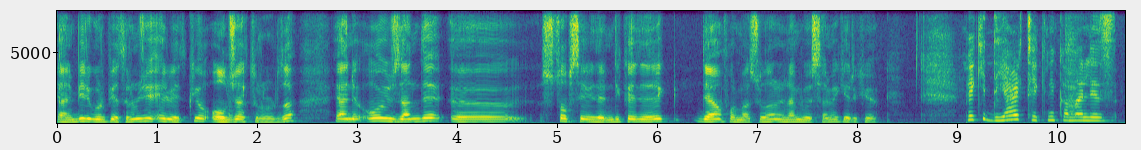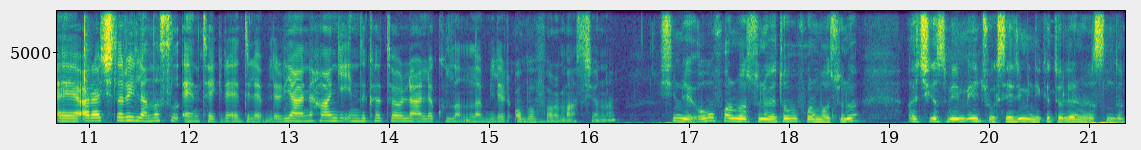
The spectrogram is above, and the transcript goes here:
Yani bir grup yatırımcı elbet ki olacaktır orada. Yani o yüzden de e, stop seviyelerine dikkat ederek devam formasyonlarına önem göstermek gerekiyor. Peki diğer teknik analiz e, araçlarıyla nasıl entegre edilebilir? Yani hangi indikatörlerle kullanılabilir OBO formasyonu? Şimdi OVO formasyonu ve TOBO formasyonu açıkçası benim en çok sevdiğim indikatörlerin arasında.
